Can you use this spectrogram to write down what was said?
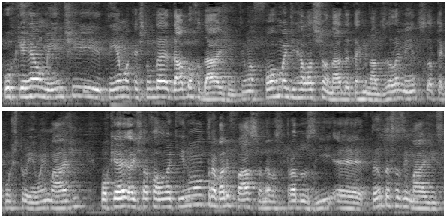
Porque realmente tem uma questão da, da abordagem, tem uma forma de relacionar determinados elementos até construir uma imagem. Porque a gente está falando aqui não é um trabalho fácil, né? Você traduzir é, tanto essas imagens,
